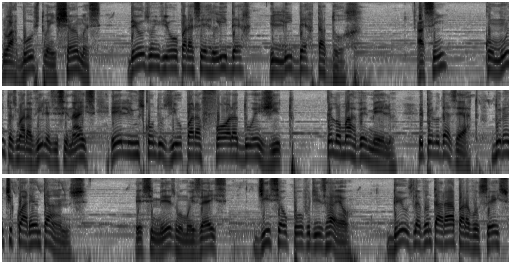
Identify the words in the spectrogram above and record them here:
no arbusto em chamas, Deus o enviou para ser líder e libertador. Assim, com muitas maravilhas e sinais, ele os conduziu para fora do Egito, pelo Mar Vermelho e pelo deserto, durante quarenta anos. Esse mesmo Moisés disse ao povo de Israel: Deus levantará para vocês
